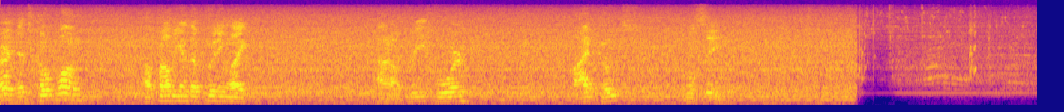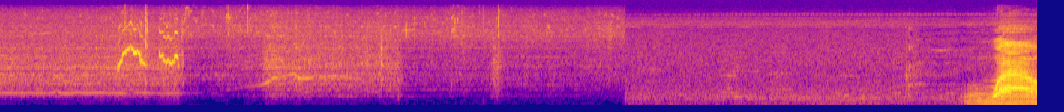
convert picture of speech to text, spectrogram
Alright, that's coat one. I'll probably end up putting like, I don't know, three, four, five coats. We'll see. Wow,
